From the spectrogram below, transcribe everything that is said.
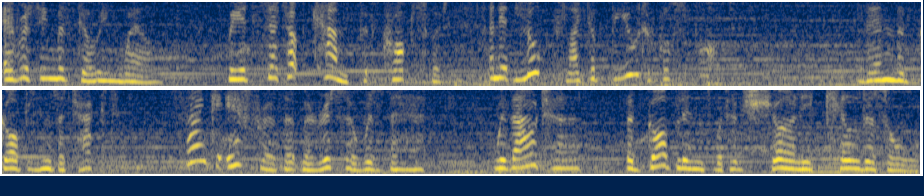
Everything was going well. We had set up camp at Cropsford, and it looked like a beautiful spot. Then the goblins attacked. Thank Ifra that Marissa was there. Without her, the goblins would have surely killed us all.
